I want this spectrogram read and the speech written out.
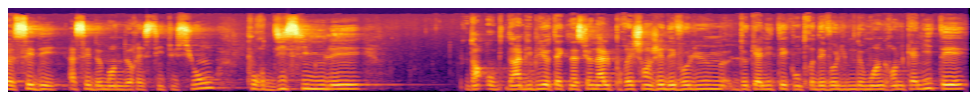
euh, céder à ces demandes de restitution, pour dissimuler dans, la Bibliothèque nationale pour échanger des volumes de qualité contre des volumes de moins grande qualité,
